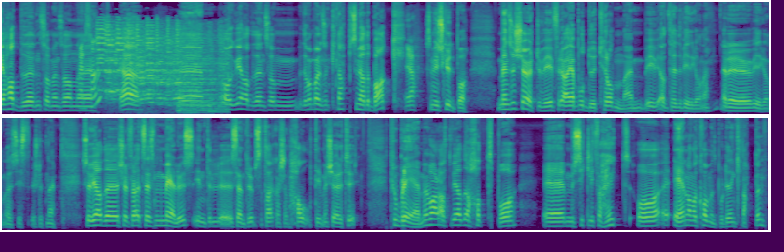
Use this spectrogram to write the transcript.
Vi hadde den som en sånn Er det eh, sant? Ja, ja. Um, og vi hadde den som Det var bare en sånn knapp som vi hadde bak, Ja. som vi skrudde på. Men så kjørte vi fra Jeg bodde jo i Trondheim, vi hadde tredje videregående. Eller videregående sist, i slutten, nei. Så vi hadde kjørt fra et sted som het Melhus inn til sentrum, så det tar kanskje en halvtime kjøretur. Problemet var da at vi hadde hatt på eh, musikk litt for høyt, og en eller annen har kommet borti den knappen.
